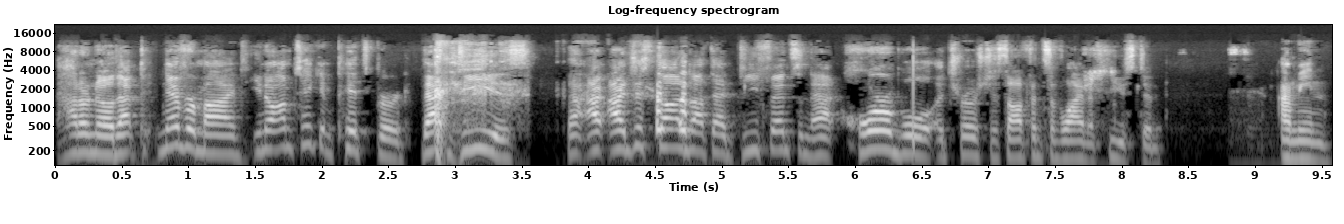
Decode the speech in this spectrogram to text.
I don't know that. Never mind. You know, I'm taking Pittsburgh. That D is. I, I just thought about that defense and that horrible, atrocious offensive line of Houston. I mean,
